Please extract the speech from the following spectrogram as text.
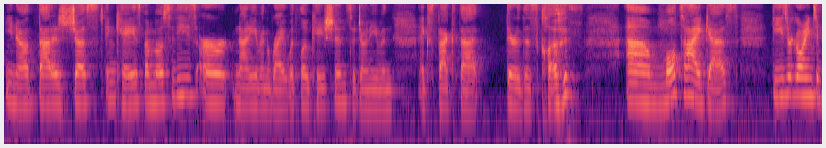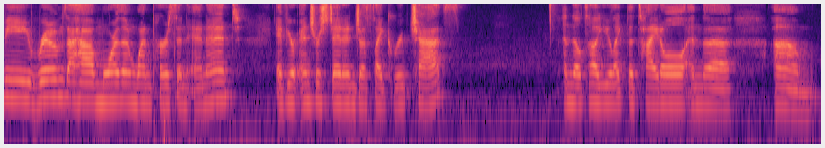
you know, that is just in case. But most of these are not even right with location, so don't even expect that they're this close. Um, multi guests. These are going to be rooms that have more than one person in it. If you're interested in just like group chats, and they'll tell you like the title and the um,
